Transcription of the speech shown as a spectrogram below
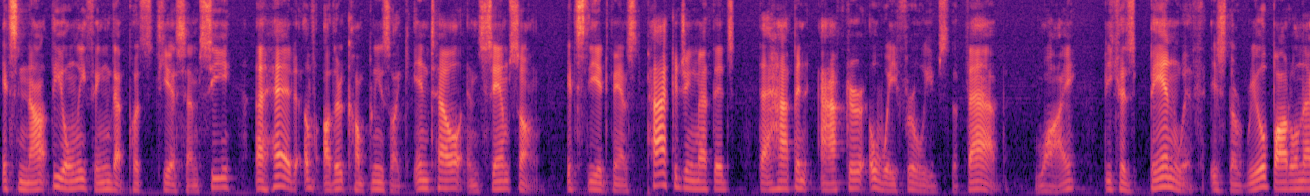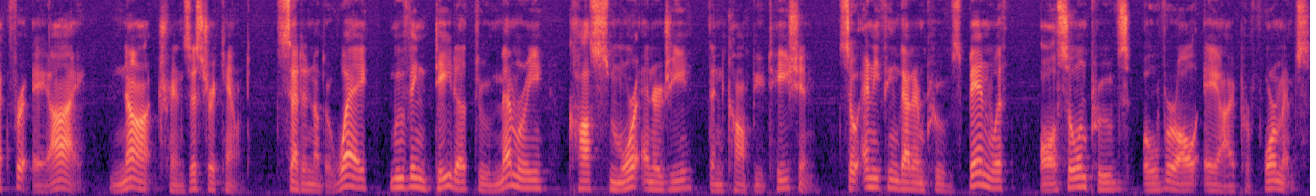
it's not the only thing that puts TSMC ahead of other companies like Intel and Samsung. It's the advanced packaging methods that happen after a wafer leaves the fab. Why? Because bandwidth is the real bottleneck for AI, not transistor count. Said another way, moving data through memory costs more energy than computation. So anything that improves bandwidth also improves overall AI performance.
